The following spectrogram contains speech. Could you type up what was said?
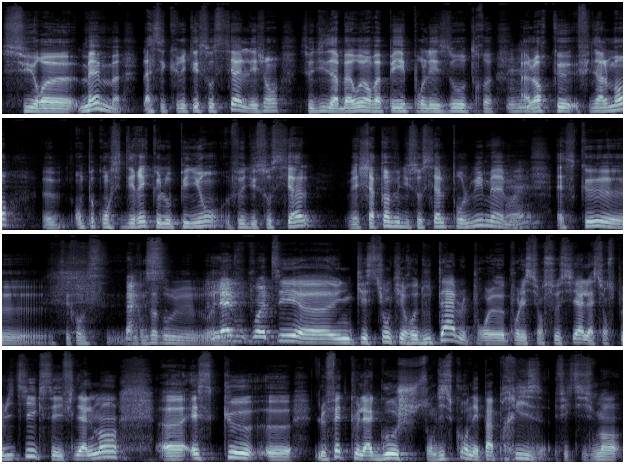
sur même la sécurité sociale. Les gens se disent, ah ben ouais, on va payer pour les autres. Alors que finalement, on peut considérer que l'opinion veut du social mais chacun veut du social pour lui-même. Est-ce que euh, c'est comme, bah, ça que Là, vous pointez euh, une question qui est redoutable pour, pour les sciences sociales, la science politique. C'est finalement, euh, est-ce que le fait que la gauche, son discours n'est pas prise, effectivement,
